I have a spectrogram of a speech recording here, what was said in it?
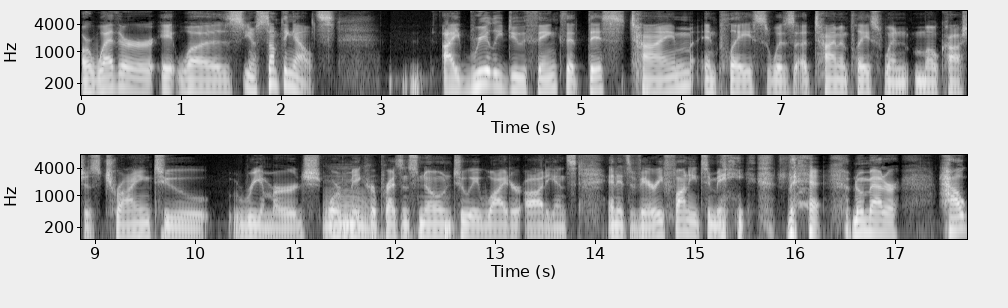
or whether it was you know something else I really do think that this time and place was a time and place when Mokosh is trying to reemerge or make her mm. presence known to a wider audience. And it's very funny to me that no matter how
